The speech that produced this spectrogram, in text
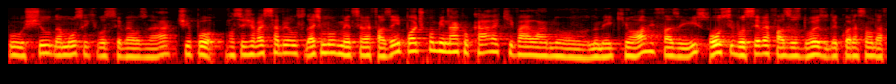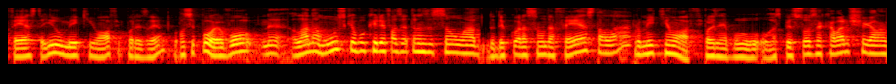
o, o estilo da música que você vai usar, tipo, você já vai saber a velocidade de movimento que você vai fazer e pode combinar com o cara que vai lá no, no making-off fazer isso, ou se você vai fazer os dois, a decoração da festa e o making-off, por exemplo, você, pô, eu vou, né, lá na música eu vou querer fazer a transição lá da decoração da festa lá pro making-off. Por exemplo, as pessoas acabaram de chegar lá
